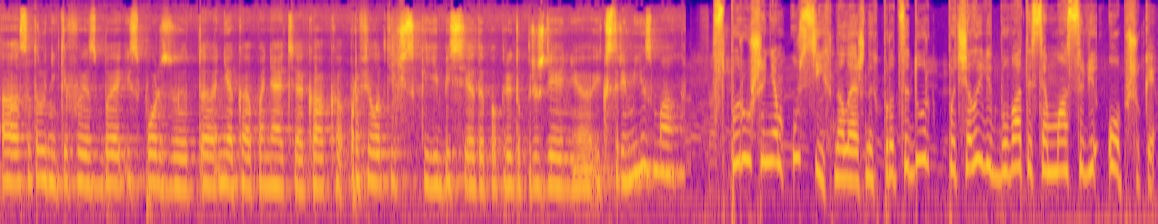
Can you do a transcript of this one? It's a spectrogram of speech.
А, Сотрудники ФСБ используют а, некое понятие как профилактические беседы по предупреждению экстремизма. З порушенням усіх належних процедур почали відбуватися масові обшуки.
